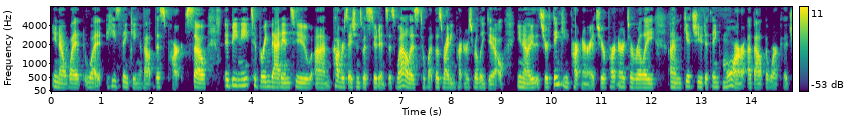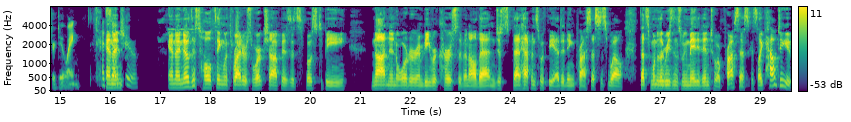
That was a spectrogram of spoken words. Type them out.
you know, what, what he's thinking about this part. So it'd be neat to bring that into um, conversations with students as well as to what those writing partners really do. You know, it's your thinking partner. It's your partner to really um, get you to think more about the work that you're doing. That's and so I, true. And I know this whole thing with Writers Workshop is it's supposed to be not in an order and be recursive and all that. And just that happens with the editing process as well. That's one of the mm-hmm. reasons we made it into a process. Cause like, how do you,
